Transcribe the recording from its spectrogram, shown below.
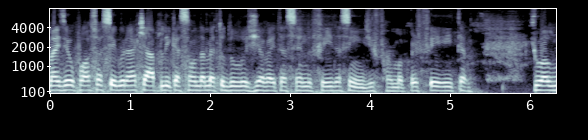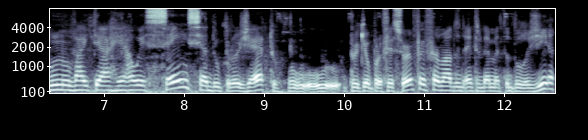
mas eu posso assegurar que a aplicação da metodologia vai estar sendo feita assim de forma perfeita, que o aluno vai ter a real essência do projeto, porque o professor foi formado dentro da metodologia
